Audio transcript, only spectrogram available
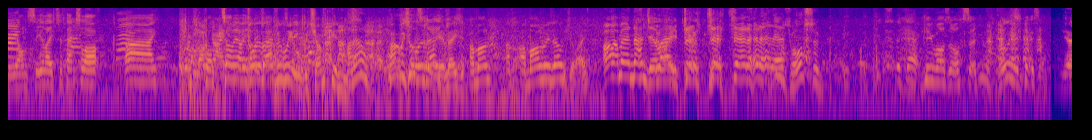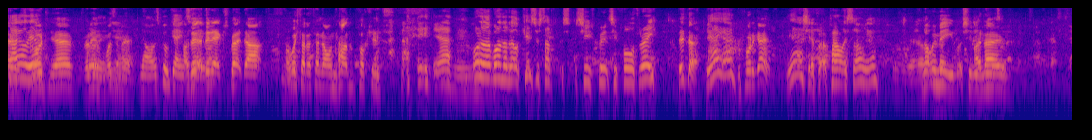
Be on. See you later. Thanks a lot. Bye. Come on, tell me how you feel. that every week, we'll be champions. I know. What we good Absolutely today? amazing. I'm on. I'm, I'm on with Angela. I'm an Angela. He was awesome. He was awesome. He was. Brilliant. Yeah, Kyle, it's yeah? good, yeah, brilliant, wasn't yeah. it? No, it was a good game I, today, did, I didn't expect that. I wish I'd have turned on down the bookies. yeah. One of the one of the little kids just had she predicted four three. Did they? Yeah, yeah. Before the game? Yeah, she apparently so. Yeah. Yeah. Not with me, but she did. I predict know.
